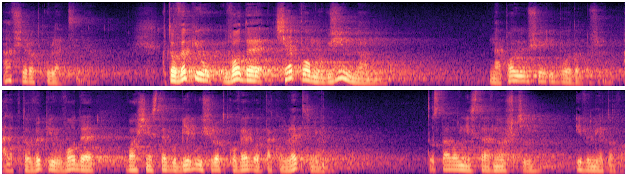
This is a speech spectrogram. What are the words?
a w środku letnia. Kto wypił wodę ciepłą lub zimną, napoił się i było dobrze. Ale kto wypił wodę właśnie z tego biegu środkowego, taką letnią, dostawał niestrawności i wymiotował.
